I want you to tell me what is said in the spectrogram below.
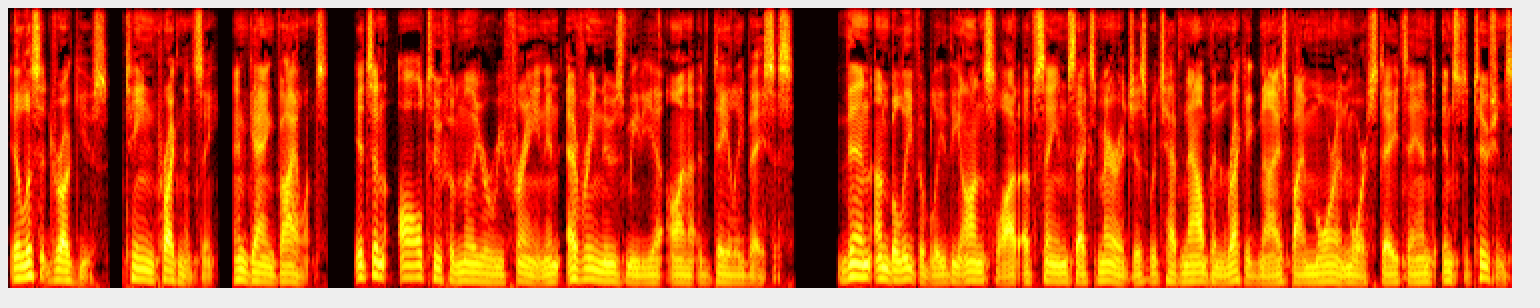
Illicit drug use, teen pregnancy, and gang violence. It's an all too familiar refrain in every news media on a daily basis. Then, unbelievably, the onslaught of same sex marriages, which have now been recognized by more and more states and institutions,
